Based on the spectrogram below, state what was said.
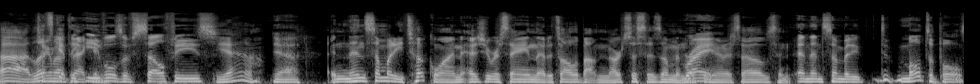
uh, let's Talking get about the back in- evils of selfies. Yeah, Yeah. And then somebody took one, as you were saying, that it's all about narcissism and Right. looking at ourselves, and And then somebody, multiple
